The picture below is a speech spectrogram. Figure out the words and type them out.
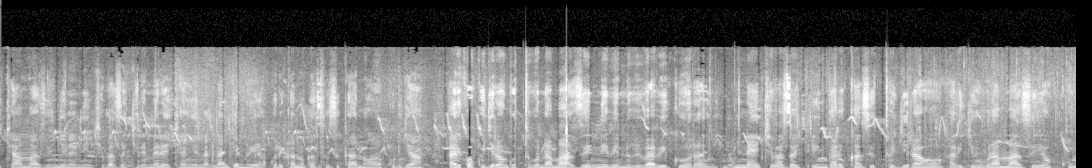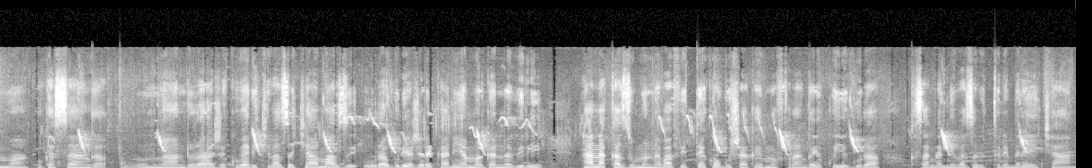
Cy'amazi nyine ni ikibazo kiremereye cyane. Na- nanjye ntuye kuri kano gasozi ka hano hakurya ariko kugira ngo tubone amazi ni ibintu biba bigoranye. Nyine ikibazo ingaruka zitugiraho hari igihe ubura amazi yo kunywa ugasanga umwanda uraje. Kubera ikibazo cy'amazi uragura iyo jerekani ya magana abiri nta n'akazi umuntu aba afite ko gushaka ayo mafaranga yo kuyigura ugasanga ni ibibazo bituremereye cyane.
